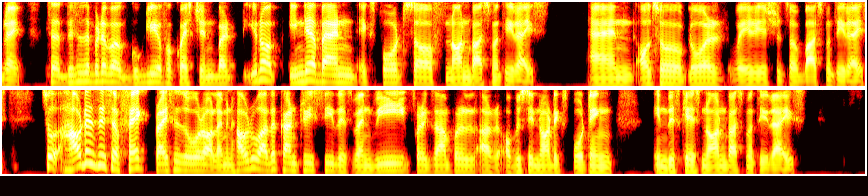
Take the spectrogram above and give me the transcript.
Right. So this is a bit of a googly of a question, but you know, India banned exports of non-basmati rice and also lower variations of basmati rice. So how does this affect prices overall? I mean, how do other countries see this when we, for example, are obviously not exporting, in this case, non-basmati rice?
